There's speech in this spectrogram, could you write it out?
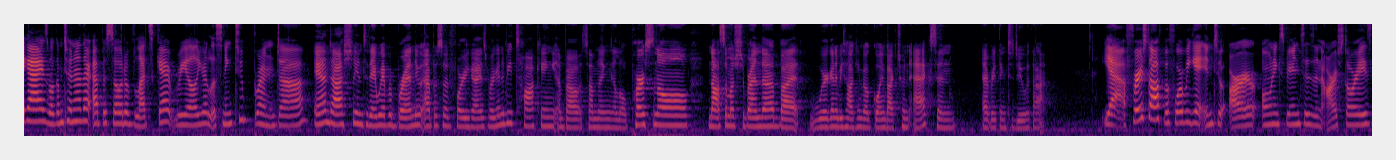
Hey guys, welcome to another episode of Let's Get Real. You're listening to Brenda. and Ashley, and today we have a brand new episode for you guys. We're going to be talking about something a little personal, not so much to Brenda, but we're going to be talking about going back to an ex and everything to do with that. Yeah, first off, before we get into our own experiences and our stories,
